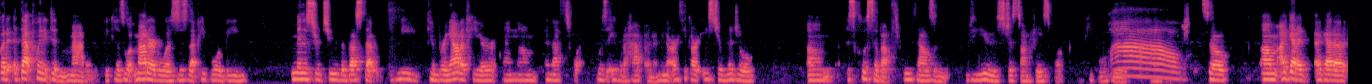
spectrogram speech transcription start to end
But at that point, it didn't matter because what mattered was is that people were being ministered to the best that we can bring out of here, and um, and that's what was able to happen. I mean, I think our Easter vigil um, is close to about 3,000 views just on Facebook. People. Wow. Who, so um, I got a I got a,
